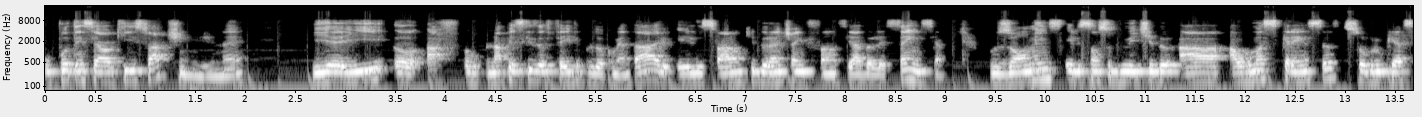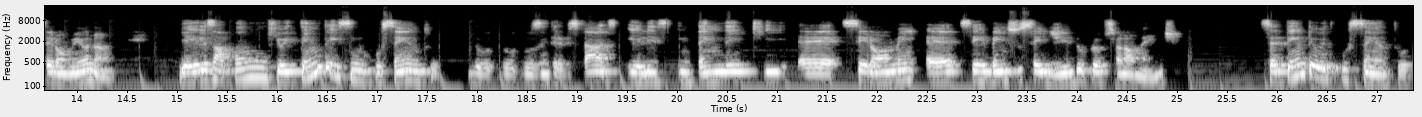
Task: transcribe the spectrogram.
o potencial que isso atinge, né? E aí, na pesquisa feita para o documentário, eles falam que durante a infância e a adolescência, os homens eles são submetidos a algumas crenças sobre o que é ser homem ou não. E aí eles apontam que 85% do, do, dos entrevistados, eles entendem que é, ser homem é ser bem sucedido profissionalmente. 78%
